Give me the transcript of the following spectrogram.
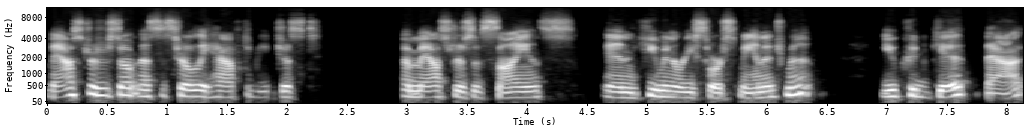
Masters don't necessarily have to be just a master's of science in human resource management. You could get that,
